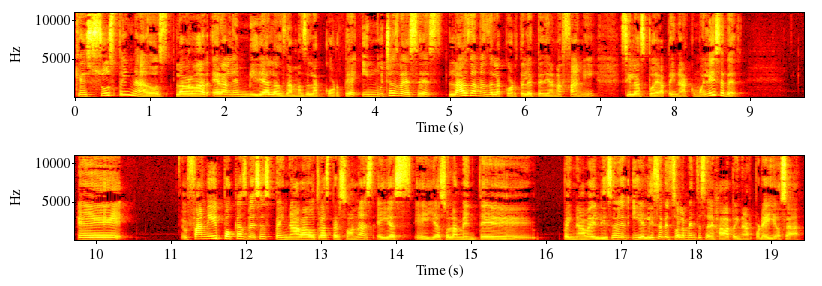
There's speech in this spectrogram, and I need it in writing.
que sus peinados, la verdad, eran la envidia a las damas de la corte y muchas veces las damas de la corte le pedían a Fanny si las podía peinar como Elizabeth. Eh, Fanny pocas veces peinaba a otras personas, ella solamente peinaba a Elizabeth y Elizabeth solamente se dejaba peinar por ella, o sea,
